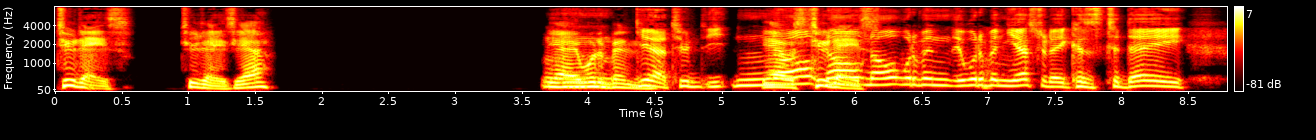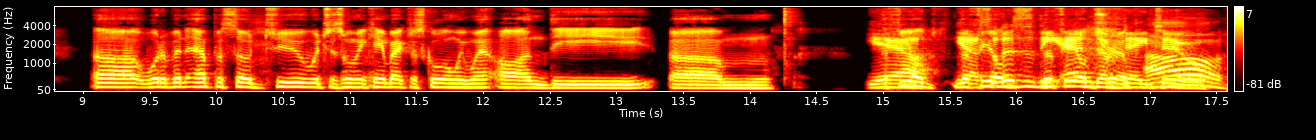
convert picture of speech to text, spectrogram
two days. Two days. Yeah. yeah, it would've been- Mm, Yeah, two. No, Yeah, it was two no, days. No, it would have been. It would have been yesterday because today uh would have been episode two, which is when we came back to school and we went on the um Yeah, the field- the yeah. so field- this is the the, field end trip. of day two. Oh,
